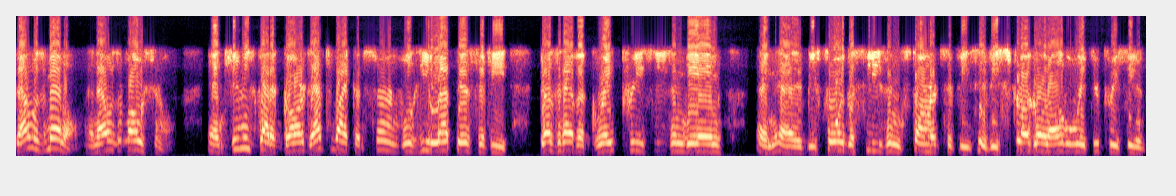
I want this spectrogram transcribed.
That was mental and that was emotional. And Jimmy's got a guard. That's my concern. Will he let this if he doesn't have a great preseason game and uh, before the season starts, if he's if he's struggling all the way through preseason,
